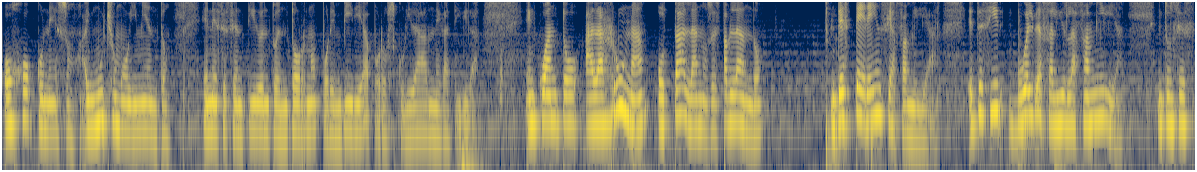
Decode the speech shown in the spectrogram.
Ojo con eso, hay mucho movimiento en ese sentido en tu entorno por envidia, por oscuridad, negatividad. En cuanto a la runa, Otala nos está hablando de esta herencia familiar. Es decir, vuelve a salir la familia. Entonces,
